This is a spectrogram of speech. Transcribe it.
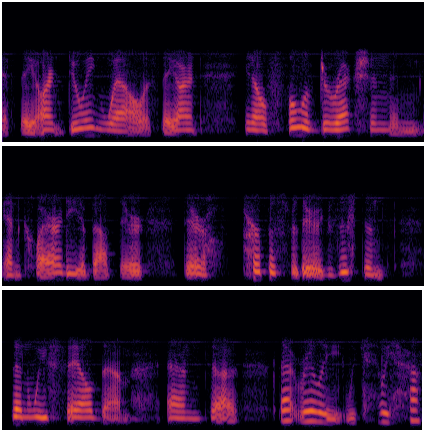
if they aren't doing well, if they aren't, you know, full of direction and, and clarity about their their purpose for their existence, then we failed them. And uh, that really we we have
